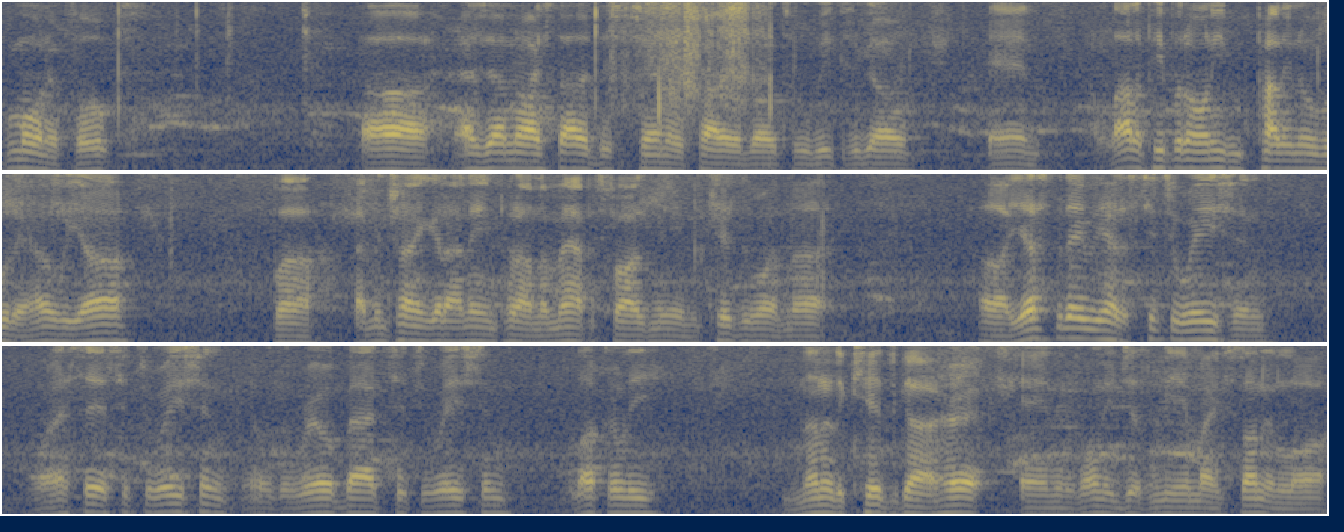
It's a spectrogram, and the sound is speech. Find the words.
Good morning, folks. Uh, as y'all know, I started this channel probably about two weeks ago, and a lot of people don't even probably know who the hell we are. But I've been trying to get our name put on the map as far as me and the kids and whatnot. Uh, yesterday we had a situation. When I say a situation, it was a real bad situation. Luckily, none of the kids got hurt, and it was only just me and my son-in-law.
